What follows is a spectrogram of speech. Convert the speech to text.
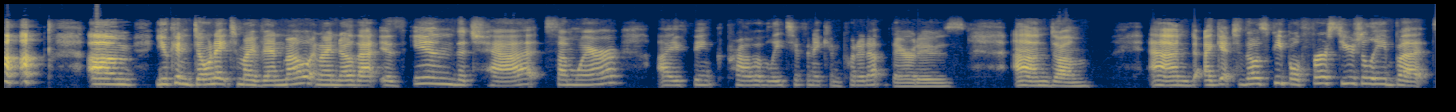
um, you can donate to my Venmo, and I know that is in the chat somewhere. I think probably Tiffany can put it up. There it is. And um, and I get to those people first usually, but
